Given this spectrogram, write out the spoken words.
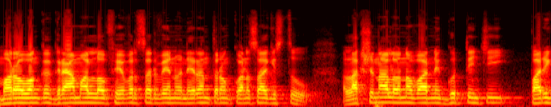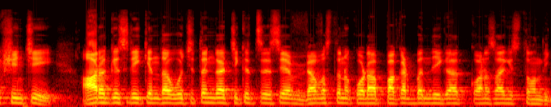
మరో వంక గ్రామాల్లో ఫీవర్ సర్వేను నిరంతరం కొనసాగిస్తూ లక్షణాలు ఉన్న వారిని గుర్తించి పరీక్షించి ఆరోగ్యశ్రీ కింద ఉచితంగా చికిత్స చేసే వ్యవస్థను కూడా పకడ్బందీగా కొనసాగిస్తోంది.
